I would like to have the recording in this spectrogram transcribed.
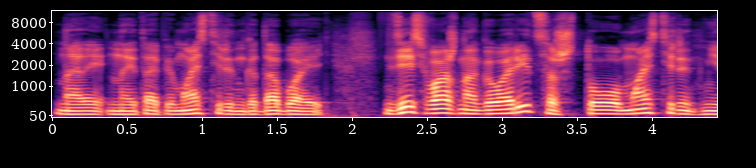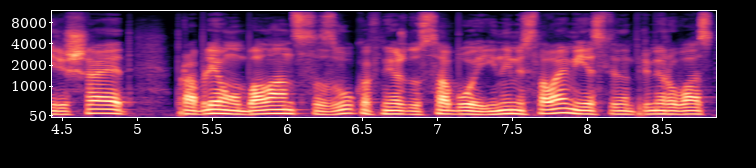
на, на этапе мастеринга добавить. Здесь важно оговориться, что мастеринг не решает проблему баланса звуков между собой. Иными словами, если, например, у вас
